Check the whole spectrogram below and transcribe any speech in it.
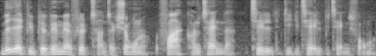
ved at vi bliver ved med at flytte transaktioner fra kontanter til digitale betalingsformer.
